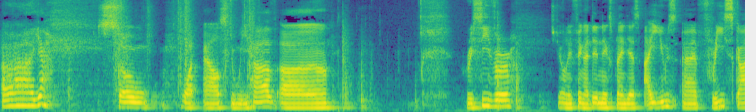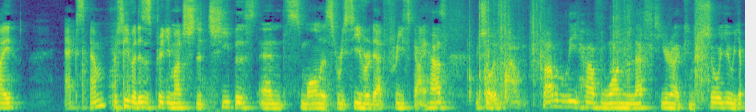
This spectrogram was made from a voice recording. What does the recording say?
Uh, yeah. So, what else do we have? Uh, receiver, It's the only thing I didn't explain yes I use a FrSky XM receiver this is pretty much the cheapest and smallest receiver that FrSky has so I probably have one left here I can show you yep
